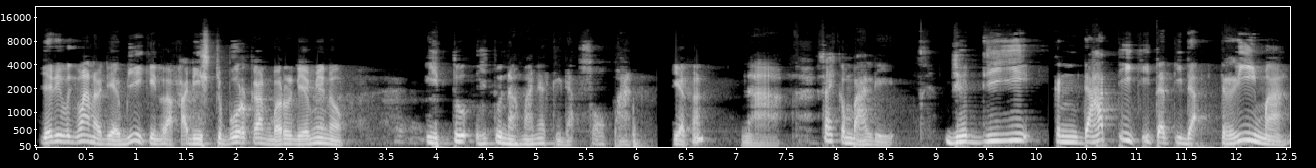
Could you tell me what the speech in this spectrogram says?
Jadi bagaimana dia bikinlah hadis ceburkan baru dia minum. Itu itu namanya tidak sopan, ya kan? Nah, saya kembali. Jadi kendati kita tidak terima,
